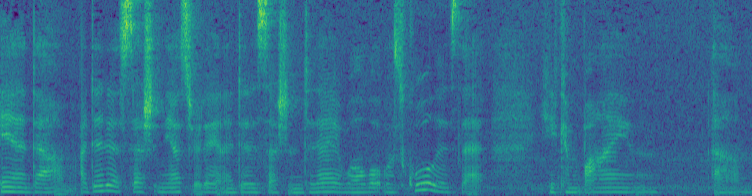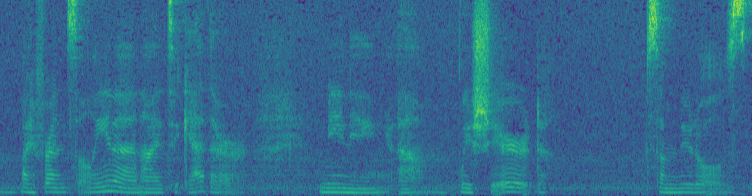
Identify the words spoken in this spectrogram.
And um, I did a session yesterday and I did a session today. Well, what was cool is that he combined um, my friend Selena and I together, meaning um, we shared some noodles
